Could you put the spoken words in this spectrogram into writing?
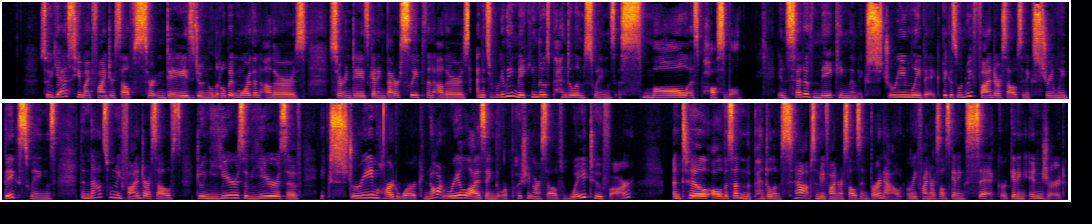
So, yes, you might find yourself certain days doing a little bit more than others, certain days getting better sleep than others, and it's really making those pendulum swings as small as possible instead of making them extremely big. Because when we find ourselves in extremely big swings, then that's when we find ourselves doing years of years of extreme hard work, not realizing that we're pushing ourselves way too far until all of a sudden the pendulum snaps and we find ourselves in burnout or we find ourselves getting sick or getting injured.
